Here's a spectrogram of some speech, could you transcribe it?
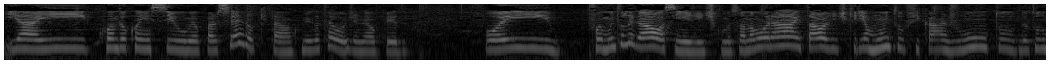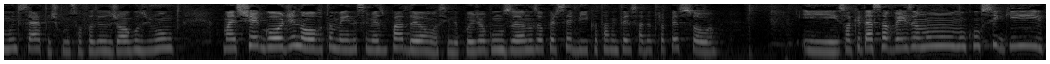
E aí, quando eu conheci o meu parceiro, que tá comigo até hoje, né, o Pedro, foi foi muito legal, assim, a gente começou a namorar e tal, a gente queria muito ficar junto, deu tudo muito certo, a gente começou a fazer os jogos junto, mas chegou de novo também nesse mesmo padrão, assim, depois de alguns anos eu percebi que eu estava interessada em outra pessoa. E só que dessa vez eu não, não consegui,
